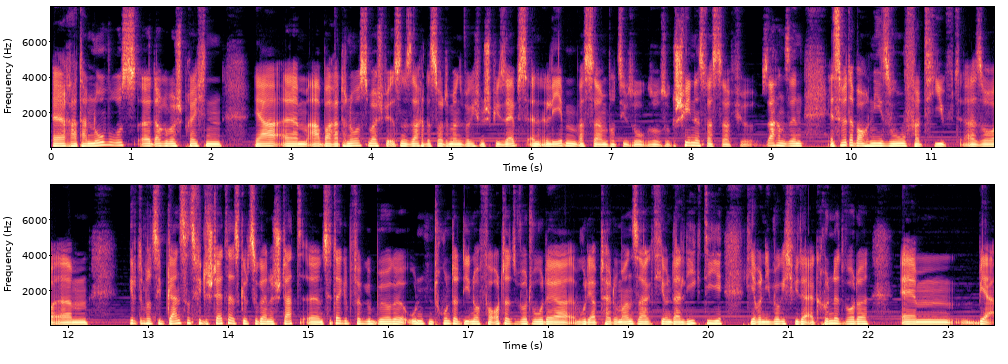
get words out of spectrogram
äh, Ratanovus äh, darüber sprechen. Ja, ähm, aber Ratanovus zum Beispiel ist eine Sache, das sollte man wirklich im Spiel selbst erleben, was da im Prinzip so, so, so geschehen ist, was da für Sachen sind. Es wird aber auch nie so vertieft. Also ähm, gibt im Prinzip ganz, ganz viele Städte. Es gibt sogar eine Stadt äh, im Zittergipfelgebirge unten drunter, die noch verortet wird, wo der, wo die Abtei Doman sagt, hier und da liegt die, die aber nie wirklich wieder ergründet wurde. Ähm, wir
